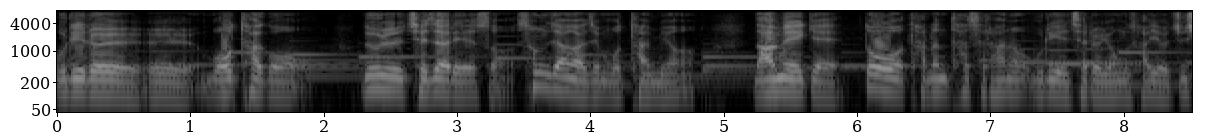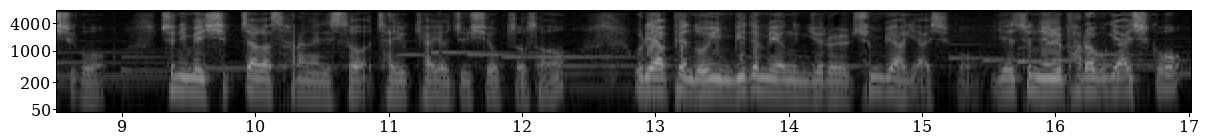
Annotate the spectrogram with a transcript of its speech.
우리를 못하고 늘 제자리에서 성장하지 못하며 남에게 또 다른 탓을 하는 우리의 죄를 용서하여 주시고 주님의 십자가 사랑 안에서 자유케 하여 주시옵소서. 우리 앞에 놓인 믿음의 영지를 준비하게 하시고 예수님을 바라보게 하시고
